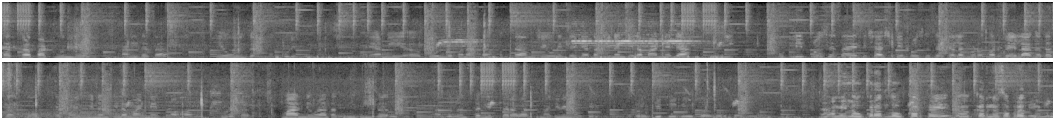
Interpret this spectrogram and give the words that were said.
तात्काळ पाठवून देऊ आणि त्याचा येऊन जाईल मग पुढे आणि आम्ही बोललो पण आता फक्त आमची एवढीच आहे की आता विनंतीला मान्य द्या की कुठली प्रोसेस आहे ती शासकीय प्रोसेस आहे त्याला थोडाफार वेळ लागतच असतो त्यामुळे विनंतीला मान्य थोडंसं मान देऊन आता तुम्ही तुमचं आंदोलन स्थगित करावं अशी माझी विनंती आहे. आम्ही लवकरात लवकर ते अ, करण्याचा प्रयत्न करू.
